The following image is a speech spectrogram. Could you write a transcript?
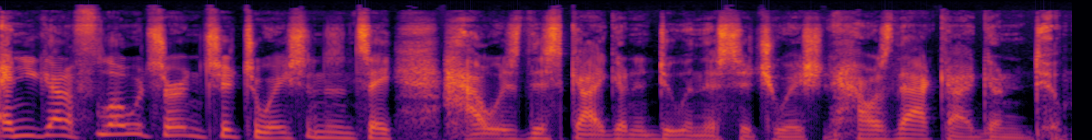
and you got to flow with certain situations and say, how is this guy going to do in this situation? How is that guy going to do?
